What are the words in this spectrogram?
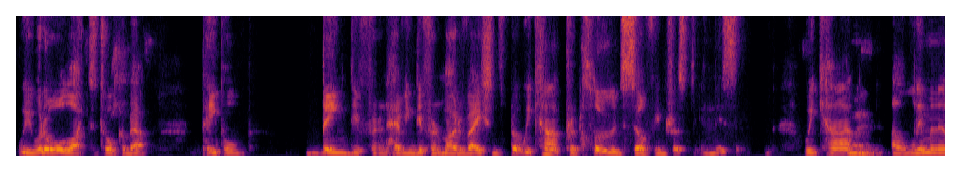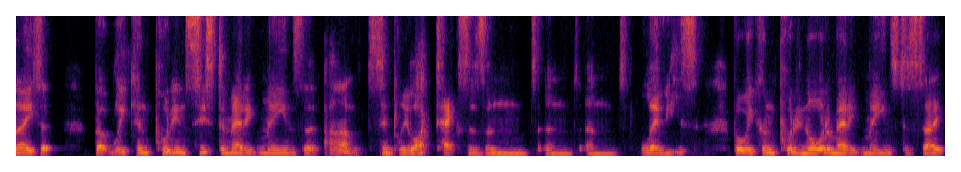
we would all like to talk about people being different having different motivations but we can't preclude self-interest in this we can't right. eliminate it but we can put in systematic means that aren't simply like taxes and and and levies but we can put in automatic means to say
